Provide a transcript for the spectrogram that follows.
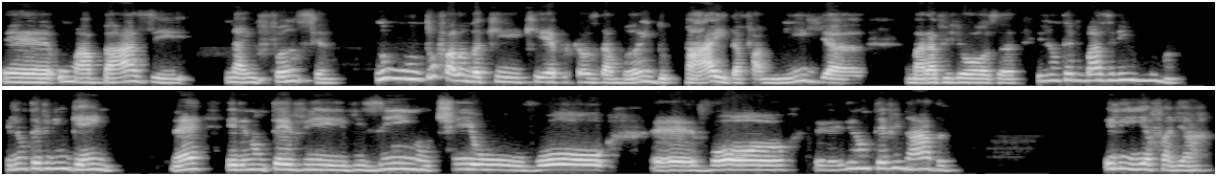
é, uma base na infância. Não estou falando aqui que é por causa da mãe, do pai, da família maravilhosa. Ele não teve base nenhuma. Ele não teve ninguém, né? Ele não teve vizinho, tio, vô, é, vó. É, ele não teve nada ele ia falhar.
